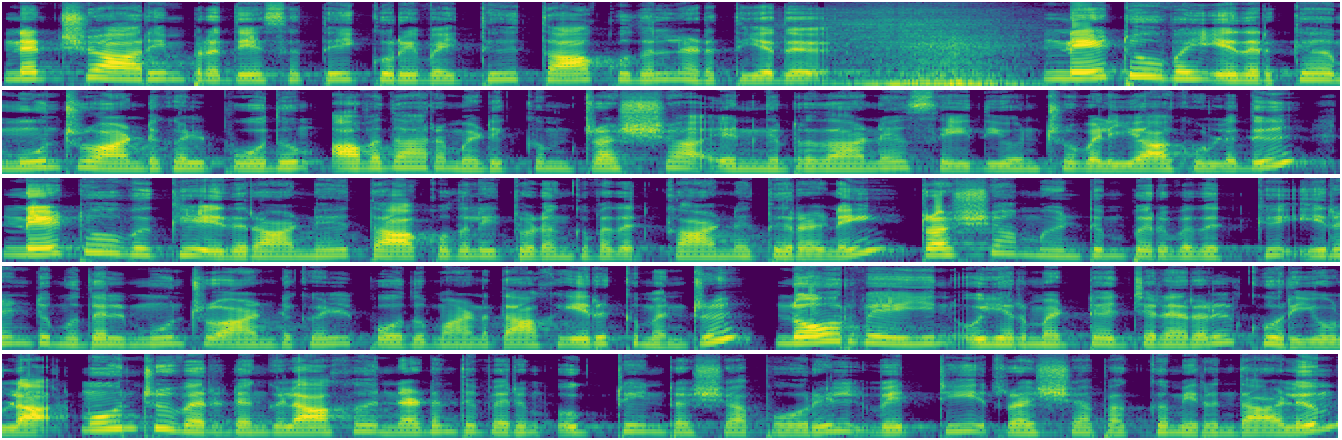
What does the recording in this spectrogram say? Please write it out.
நெட்ஷாரிம் பிரதேசத்தை குறிவைத்து தாக்குதல் நடத்தியது. நேட்டோவை எதிர்க்க மூன்று ஆண்டுகள் போதும் அவதாரம் எடுக்கும் ரஷ்யா என்கின்றதான செய்தியொன்று வெளியாகியுள்ளது. நேட்டோவுக்கு எதிரான தாக்குதலை தொடங்குவதற்கான திறனை ரஷ்யா மீண்டும் பெறுவதற்கு இரண்டு முதல் மூன்று ஆண்டுகள் போதுமானதாக இருக்கும் என்று நோர்வேயின் உயர்மட்ட ஜெனரல் கூறியுள்ளார். மூன்று வருடங்களாக நடந்து வரும் உக்ரைன் ரஷ்யா போரில் வெற்றி ரஷ்யா பக்கம் இருந்தாலும்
